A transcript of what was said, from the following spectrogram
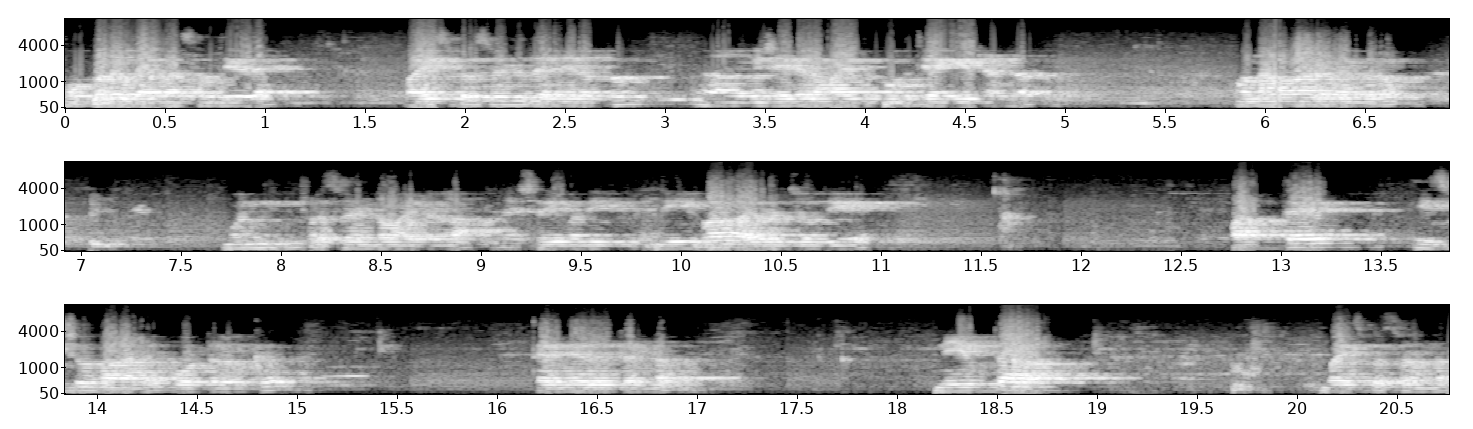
മുപ്പത് ഭരണസമിതിയുടെ വൈസ് പ്രസിഡന്റ് തെരഞ്ഞെടുപ്പ് വിജയകരമായിട്ട് പൂർത്തിയാക്കിയിട്ടുണ്ട്. ഒന്നാം വാർഡ് മെമ്പറും മുൻ പ്രസിഡന്റുമായിട്ടുള്ള ശ്രീമതി ദീപ അരുൾജ്യോതിയെ പത്ത് ഈസ്റ്റു നാല് വോട്ടുകൾക്ക് തെരഞ്ഞെടുത്തിട്ടുണ്ട്. നിയുക്ത വൈസ് പ്രസിഡന്റ്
